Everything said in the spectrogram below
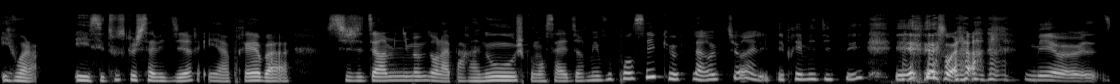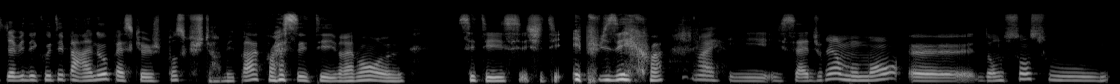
et voilà et c'est tout ce que je savais dire et après bah si j'étais un minimum dans la parano, je commençais à dire mais vous pensez que la rupture elle était préméditée et voilà. Mais il y avait des côtés parano parce que je pense que je dormais pas quoi. C'était vraiment c'était j'étais épuisée quoi. Ouais. et, ça a duré un moment dans le sens où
